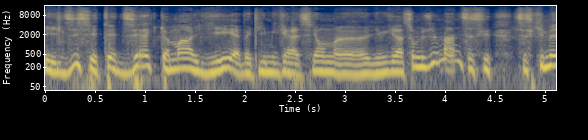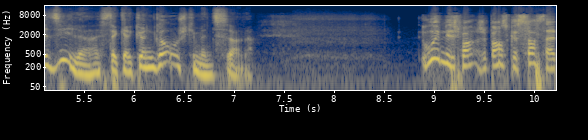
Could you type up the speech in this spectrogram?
Et il dit c'était directement lié avec l'immigration euh, l'immigration musulmane. C'est ce, qu'il me dit, là. C'était quelqu'un de gauche qui m'a dit ça, là. Oui, mais je pense, que ça, ça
